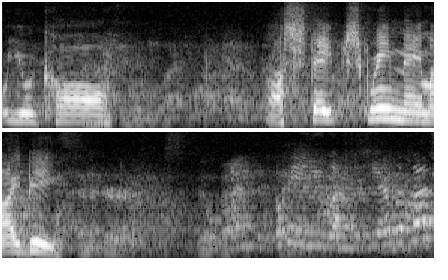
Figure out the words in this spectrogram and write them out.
what you would call a state screen name ID. Okay, you left it here with us?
